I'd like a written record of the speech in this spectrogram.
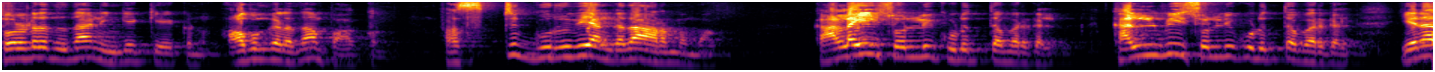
சொல்கிறது தான் நீங்கள் கேட்கணும். அவங்கள தான் பார்க்கணும். ஃபஸ்ட்டு குருவே அங்கே தான் ஆரம்பமாகும். கலை சொல்லி கொடுத்தவர்கள் கல்வி சொல்லி கொடுத்தவர்கள். ஏன்னா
